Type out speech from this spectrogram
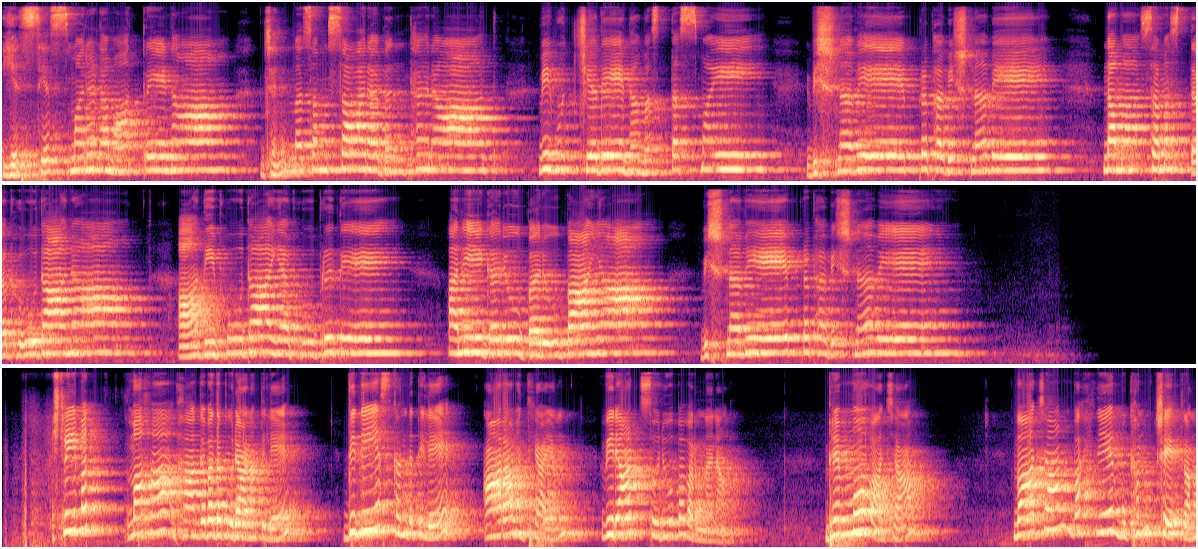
यस्य स्मरणमात्रेण जन्मसंसारबन्धनात् विमुच्यते नमस्तस्मै। विष्णवे प्रभविष्णवे नमः समस्तभूतानाम् आदिभूताय भूभृते अनेकरूपरूपाय विष्णवे प्रभविष्णवे। ശ്രീമദ് മഹാഭാഗവത പുരാണത്തിലെ ദ്വിതീയ സ്കന്ധത്തിലെ ആറാം അധ്യായം വിരാട് സ്വരൂപ വർണന ബ്രഹ്മോവാച വാചാം വഹ്നേർ മുഖം ക്ഷേത്രം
